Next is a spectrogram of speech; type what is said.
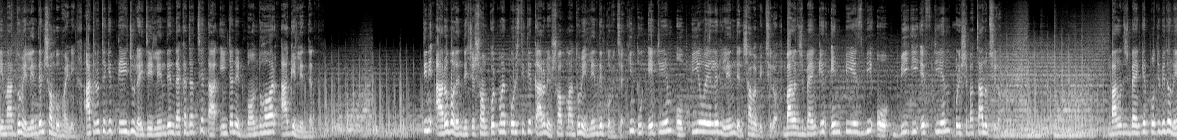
এই মাধ্যমে লেনদেন সম্ভব হয়নি। আঠেরো থেকে তেইশ জুলাই যে লেনদেন দেখা যাচ্ছে তা ইন্টারনেট বন্ধ হওয়ার আগের লেনদেন। তিনি আরও বলেন, দেশের সংকটময় পরিস্থিতির কারণে সব মাধ্যমেই লেনদেন কমেছে। কিন্তু এটিএম ও পিওএল এর লেনদেন স্বাভাবিক ছিল। বাংলাদেশ ব্যাংকের এনপিএসবি ও বিইএফটিএন পরিষেবা চালু ছিল। বাংলাদেশ ব্যাংকের প্রতিবেদনে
